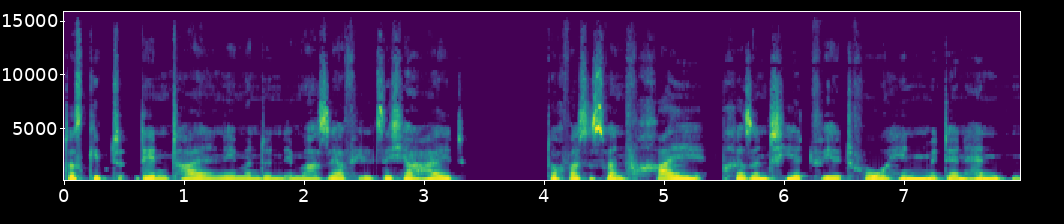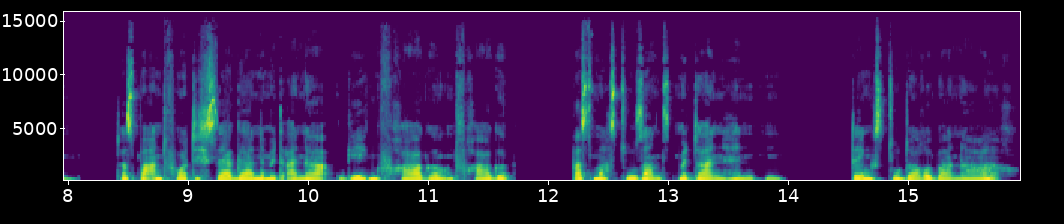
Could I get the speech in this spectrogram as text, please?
Das gibt den Teilnehmenden immer sehr viel Sicherheit. Doch was ist, wenn frei präsentiert wird? Wohin mit den Händen? Das beantworte ich sehr gerne mit einer Gegenfrage und frage, was machst du sonst mit deinen Händen? Denkst du darüber nach,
